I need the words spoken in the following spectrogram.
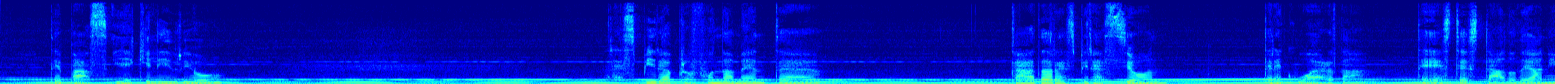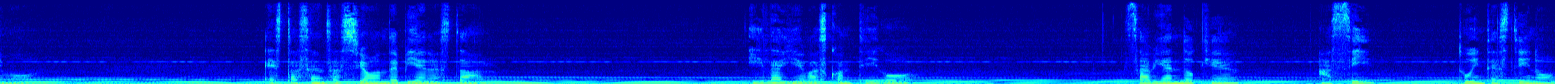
de paz y equilibrio. Respira profundamente. Cada respiración te recuerda de este estado de ánimo, esta sensación de bienestar y la llevas contigo sabiendo que así tu intestino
